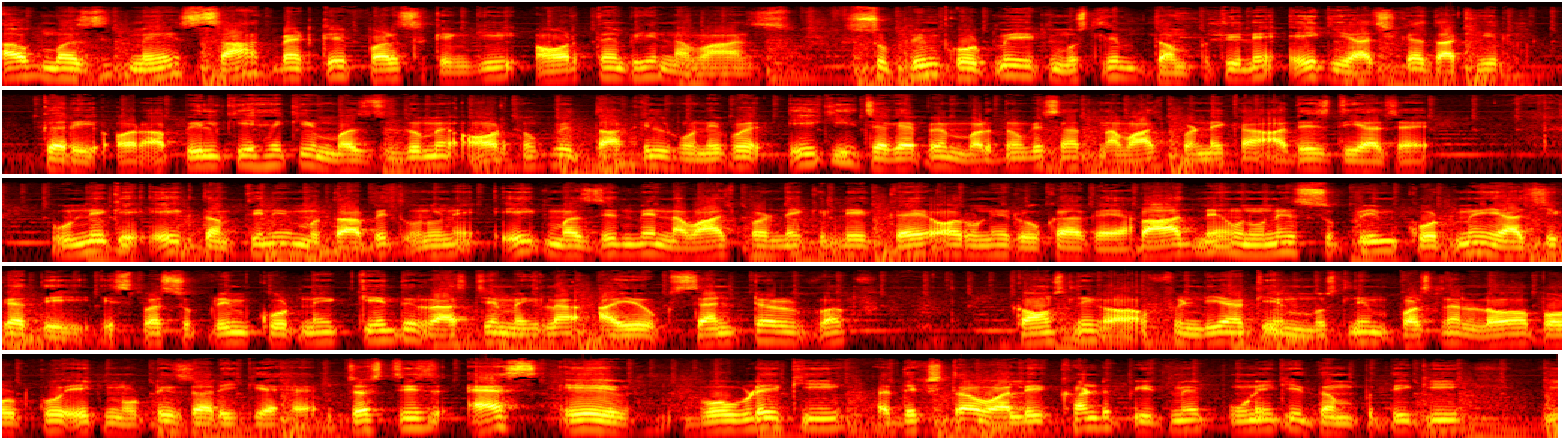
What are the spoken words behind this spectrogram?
अब मस्जिद में साथ बैठ के पढ़ सकेंगी औरतें भी नमाज़। सुप्रीम कोर्ट में एक मुस्लिम दंपति ने एक याचिका दाखिल करी और अपील की है कि मस्जिदों में औरतों के दाखिल होने पर एक ही जगह पर मर्दों के साथ नमाज़ पढ़ने का आदेश दिया जाए। पुणे के एक दंपति ने मुताबिक उन्होंने एक मस्जिद में नमाज़ पढ़ने के लिए गए और उन्हें रोका गया। बाद में उन्होंने सुप्रीम कोर्ट में याचिका दी। इस पर सुप्रीम कोर्ट ने केंद्र राष्ट्रीय महिला आयोग central Waqf council of India के मुस्लिम पर्सनल लॉ बोर्ड को एक नोटिस जारी किया है। जस्टिस एस ए बोबड़े की अध्यक्षता वाली खंडपीठ में पुणे की दंपति की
